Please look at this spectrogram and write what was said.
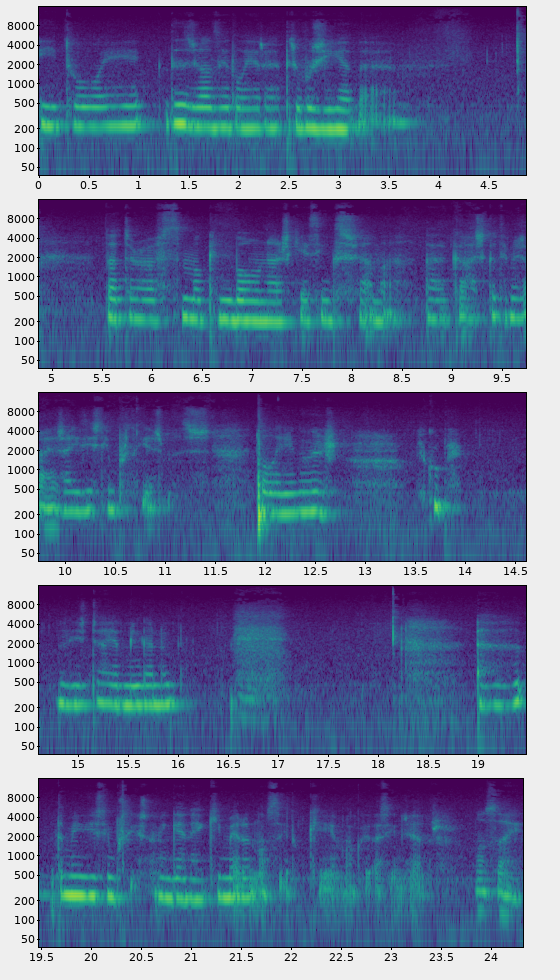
E estou é desejosa de ler a trilogia da Daughter of Smoke and Bone, acho que é assim que se chama. Uh, que acho que até já, já existe em português, mas estou a ler em inglês. Desculpa. Mas isto já é domingo à noite. Uh, também existe em português, não me engano, é Quimera, não sei do que, uma coisa assim de género. Não sei,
